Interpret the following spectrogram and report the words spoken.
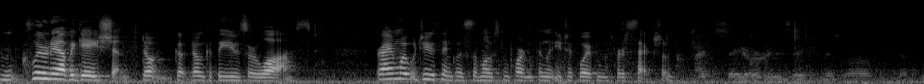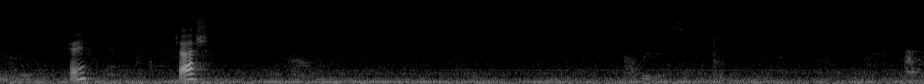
some clear navigation. Don't, go- don't get the user lost. Ryan, what would you think was the most important thing that you took away from the first section? I'd say organization as well, definitely. Okay? Josh? Um, Probably this proper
